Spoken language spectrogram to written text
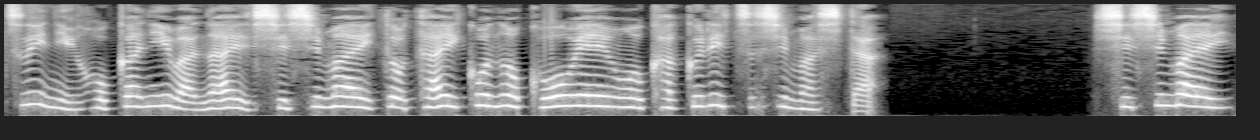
ついに他にはない獅子舞と太鼓の公演を確立しました。獅子舞。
